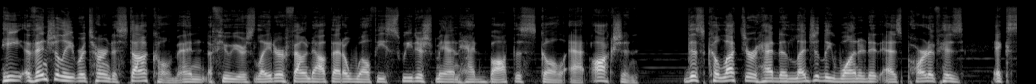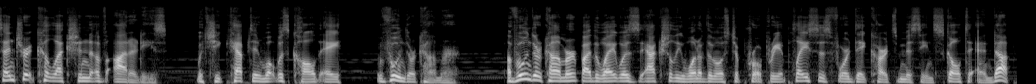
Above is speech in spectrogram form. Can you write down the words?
He eventually returned to Stockholm and a few years later found out that a wealthy Swedish man had bought the skull at auction. This collector had allegedly wanted it as part of his eccentric collection of oddities, which he kept in what was called a Wunderkammer, a Wunderkammer, by the way, was actually one of the most appropriate places for Descartes' missing skull to end up.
